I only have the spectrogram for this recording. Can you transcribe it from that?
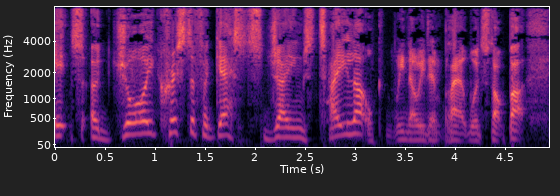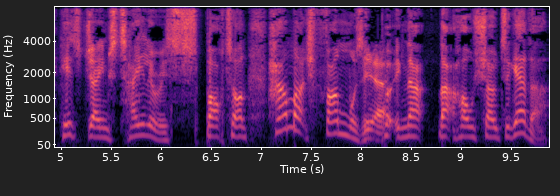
it's a joy christopher guest's james taylor oh, we know he didn't play at woodstock but his james taylor is spot on how much fun was it putting that that whole show together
